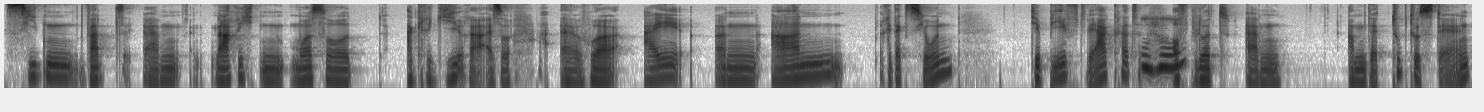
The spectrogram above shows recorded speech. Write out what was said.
sieden, was ähm, Nachrichten nur so aggregiere, also äh, hohe Ei an, an Redaktion, die beeft werkert, mhm. auf Blut ähm, am der Tuptus stellen,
